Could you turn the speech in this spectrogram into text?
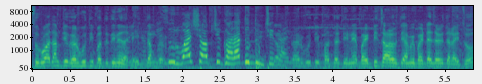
सुरुवात आमची घरगुती पद्धतीने झाली. एकदम घरगुती सुरुवात शॉपची घरातून तुमची घरगुती पद्धतीने बैठी चाळ होती. आम्ही बैठ्या चाळीत राहायचो.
